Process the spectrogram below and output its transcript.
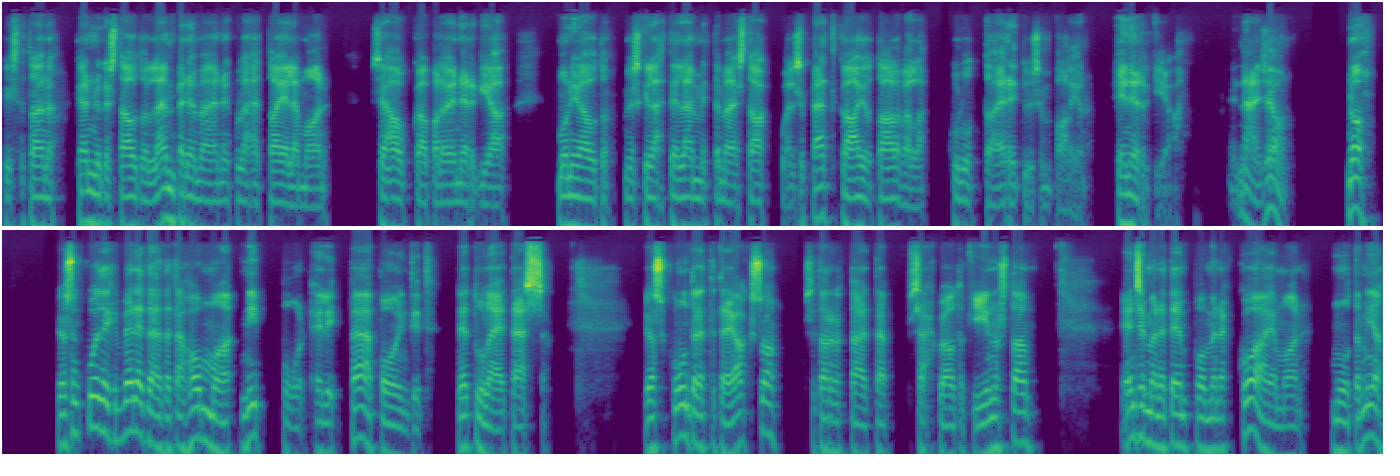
pistät aina kännykästä auton lämpenemään ennen kuin lähdet ajelemaan, se haukkaa paljon energiaa. Moni auto myöskin lähtee lämmittämään sitä akkua, eli se pätkäajo talvella kuluttaa erityisen paljon energiaa. Näin se on. No, jos nyt kuitenkin vedetään tätä hommaa nippuun, eli pääpointit, ne tulee tässä. Jos kuuntelet tätä jaksoa, se tarkoittaa, että sähköauto kiinnostaa, Ensimmäinen temppu on mennä koajamaan muutamia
